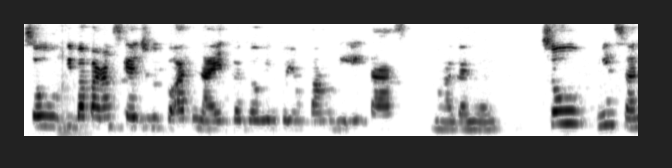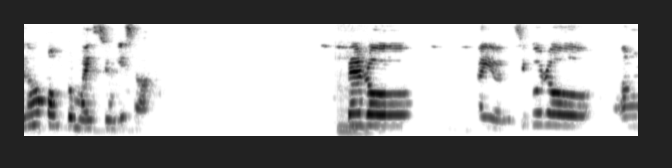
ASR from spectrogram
So, di ba parang schedule ko at night, gagawin ko yung pang VA task, mga ganun. So, minsan, no-compromise yung isa. Mm. Pero, ayun, siguro, ang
